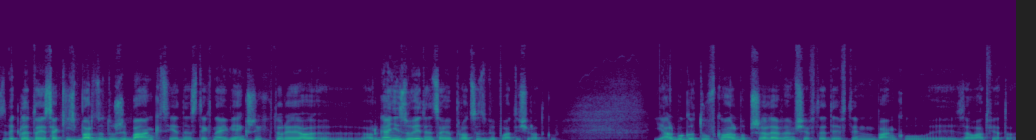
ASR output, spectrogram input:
Zwykle to jest jakiś bardzo duży bank, jeden z tych największych, który organizuje ten cały proces wypłaty środków. I albo gotówką, albo przelewem się wtedy w tym banku y, załatwia to.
